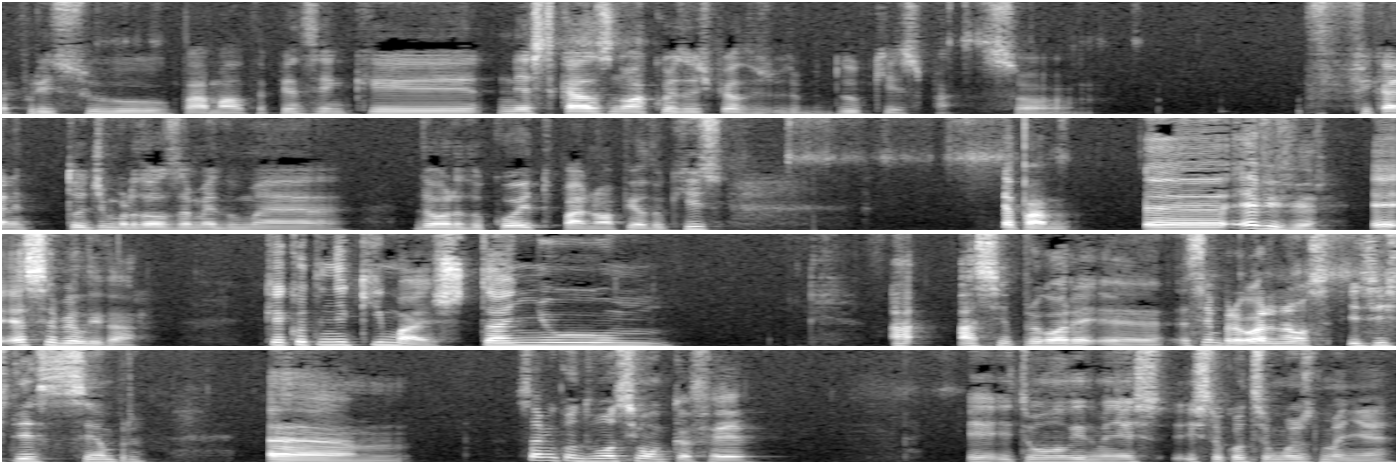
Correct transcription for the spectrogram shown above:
Uh, por isso, pá, malta, pensem que neste caso não há coisas piores do, do que isso, pá. Só ficarem todos merdosos a meio de uma, da hora do coito, pá, não há pior do que isso. É pá, uh, é viver, é, é saber lidar. O que é que eu tenho aqui mais? Tenho. Ah, há sempre agora. Uh, sempre agora não, existe desde sempre. Sabem quando vão assim a um café e, estão ali de manhã, isto, isto aconteceu hoje de manhã,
